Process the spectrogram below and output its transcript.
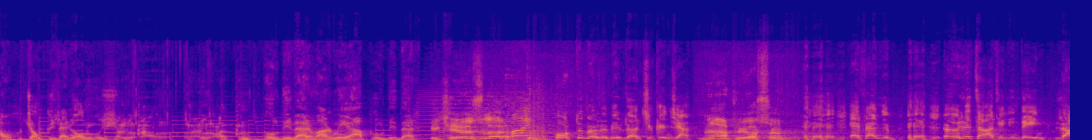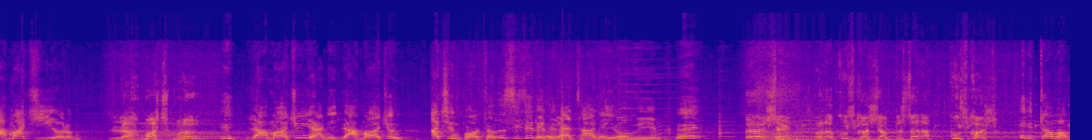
Oh, çok güzel olmuş. Pul biber var mı ya pul biber? İki yüzlü. Ay korktum öyle birden çıkınca. Ne yapıyorsun? Efendim öğle tatilindeyim. Lahmaç yiyorum. Lahmaç mı? Lahmacun yani lahmacun. Açın portalı size de birer tane yollayayım. Ee, şey bana kuşkaş yaptırsana. Kuşkaş. tamam.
